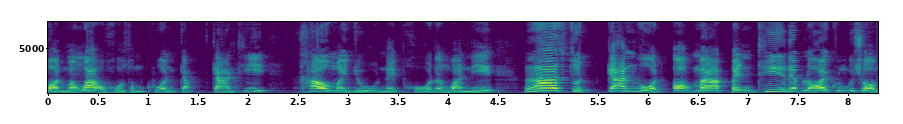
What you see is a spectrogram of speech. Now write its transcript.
ปอร์ตมองว่าโอ้โหสมควรกับการที่ เข้ามาอยู่ในโผรางวัลนนี้ ล่าสุดการโหวตออกมาเป็นที่เรียบร้อยคุณผู้ชม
